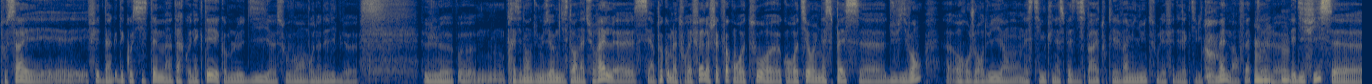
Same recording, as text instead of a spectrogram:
tout ça est, fait d'écosystèmes interconnectés. Et comme le dit euh, souvent Bruno David, le, président du Muséum d'histoire naturelle, c'est un peu comme la Tour Eiffel. À chaque fois qu'on qu'on retire une espèce du vivant, or aujourd'hui on estime qu'une espèce disparaît toutes les 20 minutes sous l'effet des activités humaines, mais en fait Ah euh, mm. l'édifice euh,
